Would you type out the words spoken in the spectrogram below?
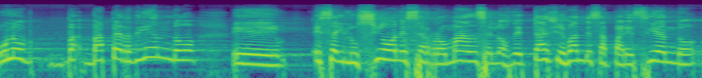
uno va, perdiendo eh, esa ilusión, ese romance, los detalles van desapareciendo.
